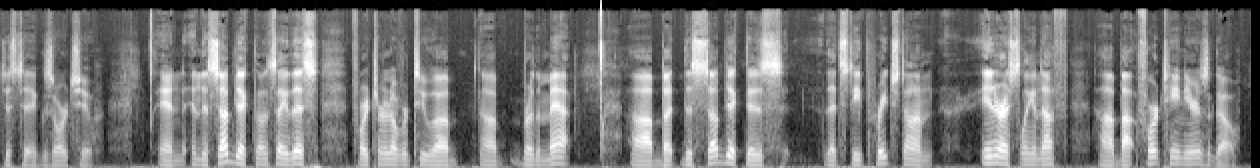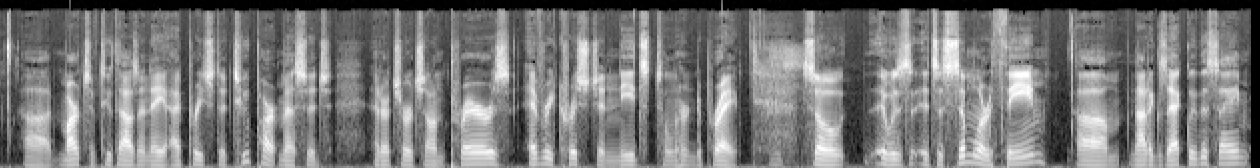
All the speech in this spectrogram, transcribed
just to exhort you. And and the subject, I'll say this before I turn it over to uh, Brother Matt. but this subject is that Steve preached on, interestingly enough, about 14 years ago uh, March of 2008, I preached a two part message at our church on prayers every Christian needs to learn to pray. So it was it's a similar theme, um, not exactly the same,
